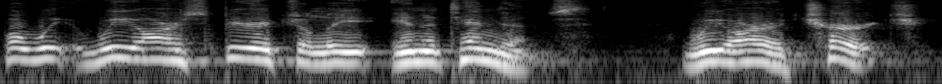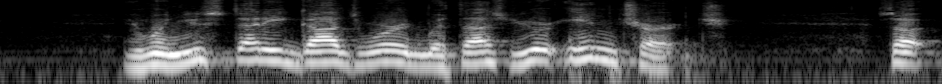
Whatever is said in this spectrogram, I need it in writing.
Well, we, we are spiritually in attendance. We are a church. And when you study God's Word with us, you're in church. So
